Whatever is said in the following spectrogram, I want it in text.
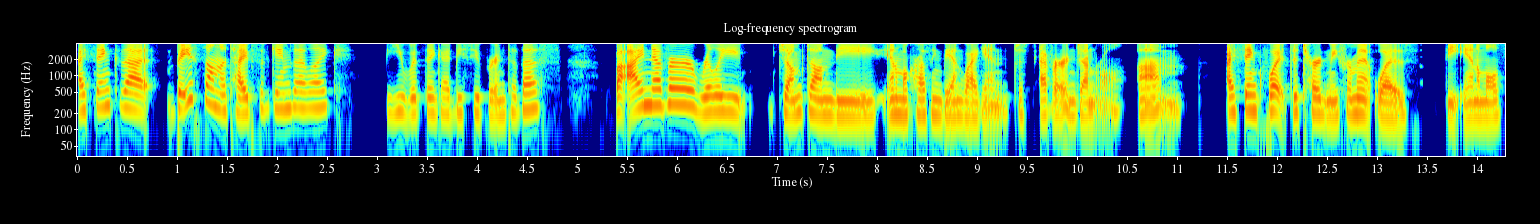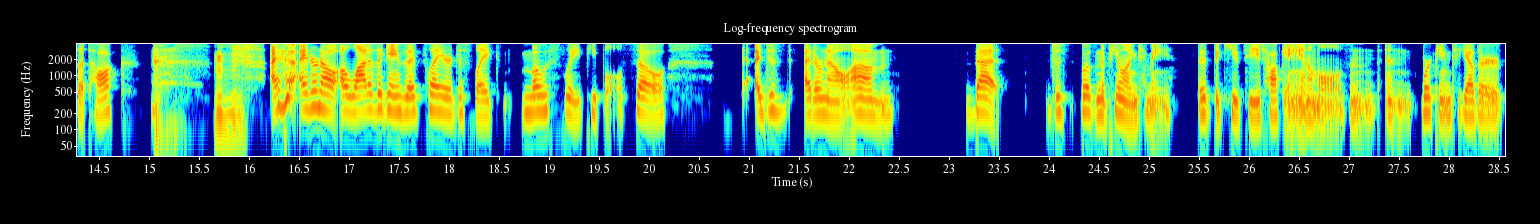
I think that based on the types of games I like, you would think I'd be super into this. But I never really jumped on the Animal Crossing bandwagon just ever in general. Um, I think what deterred me from it was the animals that talk. mm-hmm. I, I don't know. A lot of the games I play are just like mostly people. So I just I don't know. Um, that just wasn't appealing to me. That the cutesy talking animals and and working together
